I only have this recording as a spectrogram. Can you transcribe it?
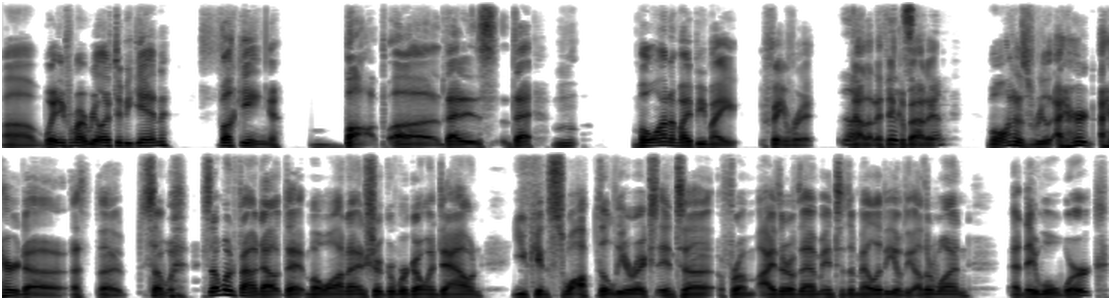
Um, waiting for my real life to begin. Fucking bop. Uh, that is that. M- Moana might be my favorite. now that I think it's so about it. good. Moana's really. I heard. I heard. Uh, uh, uh someone someone found out that Moana and Sugar were going down. You can swap the lyrics into from either of them into the melody of the other one, and they will work.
